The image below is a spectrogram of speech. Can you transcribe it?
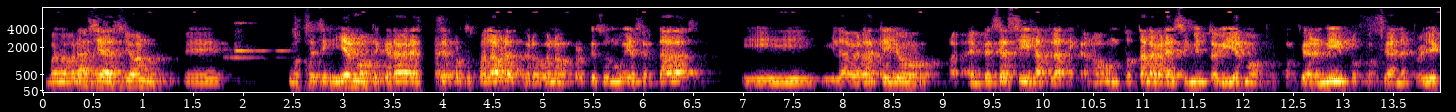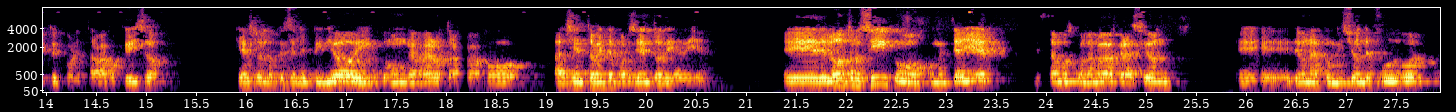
Bueno, gracias, John. Eh, no sé si Guillermo te querrá agradecer por tus palabras, pero bueno, creo que son muy acertadas y, y, la verdad que yo empecé así la plática, ¿no? Un total agradecimiento a Guillermo por confiar en mí, por confiar en el proyecto y por el trabajo que hizo, que eso es lo que se le pidió y como un guerrero trabajó al 120% día a día. Eh, del otro sí, como comenté ayer, estamos con la nueva creación eh, de una comisión de fútbol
